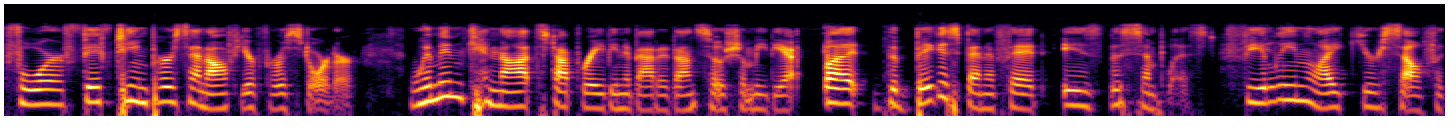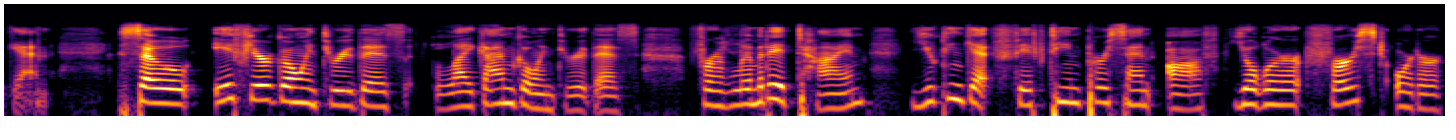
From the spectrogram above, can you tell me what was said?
for 15% off your first order. Women cannot stop raving about it on social media. But the biggest benefit is the simplest feeling like yourself again. So if you're going through this like I'm going through this, for a limited time, you can get 15% off your first order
